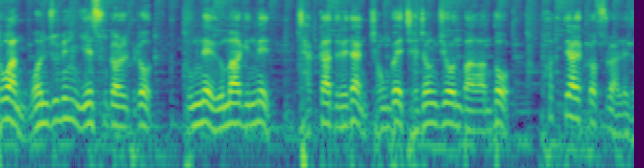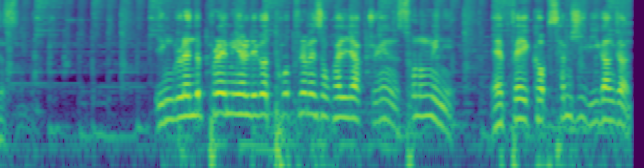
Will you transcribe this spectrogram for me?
또한 원주민 예술가를 비롯 국내 음악인 및 작가들에 대한 정부의 재정 지원 방안도 확대할 것으로 알려졌습니다. 잉글랜드 프리미어리그 토트넘에서 활약 중인 손흥민이 FA컵 32강전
